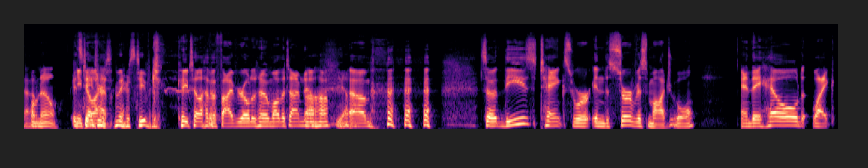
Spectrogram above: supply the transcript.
oh no, it's dangerous have- in there, Stephen. Can you tell I have a five year old at home all the time now? Uh-huh, yeah. Um, so these tanks were in the service module and they held like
